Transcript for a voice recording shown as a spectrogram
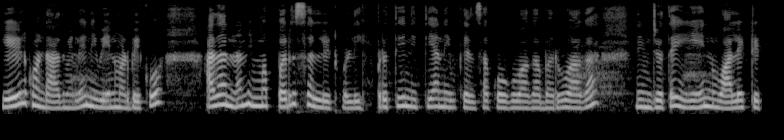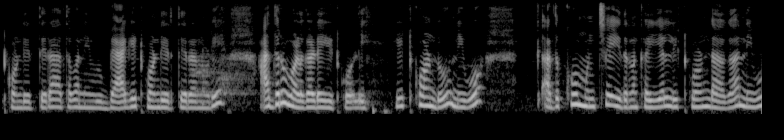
ಹೇಳ್ಕೊಂಡಾದಮೇಲೆ ನೀವೇನು ಮಾಡಬೇಕು? ಅದನ್ನು ನಿಮ್ಮ ಪರ್ಸಲ್ಲಿ ಇಟ್ಕೊಳ್ಳಿ ಪ್ರತಿನಿತ್ಯ ನೀವು ಕೆಲಸಕ್ಕೆ ಹೋಗುವಾಗ, ಬರುವಾಗ ನಿಮ್ಮ ಜೊತೆ ಏನು ವಾಲೆಟ್ ಇಟ್ಕೊಂಡಿರ್ತೀರ ಅಥವಾ ನೀವು ಬ್ಯಾಗ್ ಇಟ್ಕೊಂಡಿರ್ತೀರ ನೋಡಿ ಅದರ ಒಳಗಡೆ ಇಟ್ಕೊಳ್ಳಿ. ಇಟ್ಕೊಂಡು ನೀವು ಅದಕ್ಕೂ ಮುಂಚೆ ಇದನ್ನು ಕೈಯಲ್ಲಿ ಇಟ್ಕೊಂಡಾಗ ನೀವು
